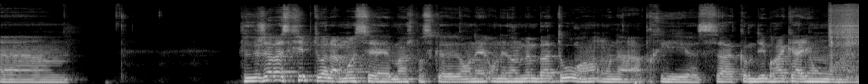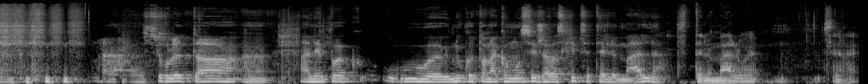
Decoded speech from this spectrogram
Euh, le JavaScript, voilà, moi c'est, je pense que on est on est dans le même bateau. Hein. On a appris ça comme des bracaillons euh, euh, sur le tas. Euh, à l'époque où euh, nous, quand on a commencé JavaScript, c'était le mal. C'était le mal, ouais, c'est vrai.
